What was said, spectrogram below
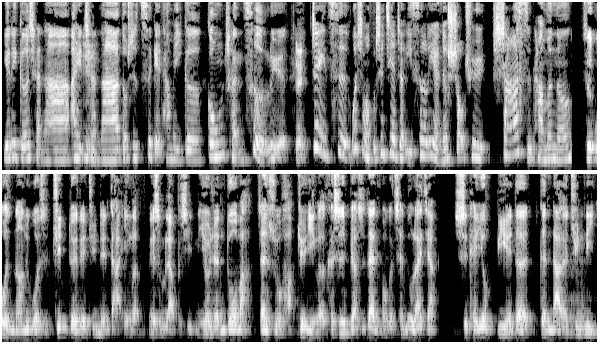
耶利哥城啊、爱城啊，嗯、都是赐给他们一个攻城策略。对，这一次为什么不是借着以色列人的手去杀死他们呢？这个过程当中，如果是军队对军队打赢了，没什么了不起，你有人多嘛，战术好就赢了。可是表示在某个程度来讲，是可以用别的更大的军力、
